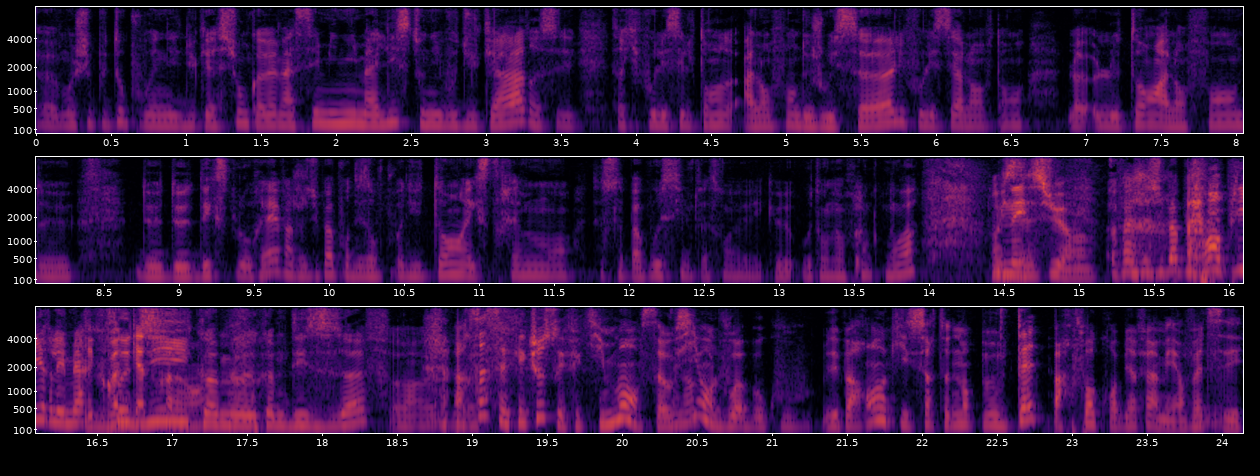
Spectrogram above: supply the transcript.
euh, moi, je suis plutôt pour une éducation quand même assez minimaliste au niveau du cadre. C'est-à-dire qu'il faut laisser le temps à l'enfant de jouer seul, il faut laisser à l'enfant le, temps à l'enfant de d'explorer. De, enfin, je ne suis pas pour des emplois du temps extrêmement. Ce n'est pas possible de toute façon avec euh, autant d'enfants que moi. Oui, c'est sûr. Hein. Enfin, je ne suis pas pour remplir les mercredis hein. comme euh, comme des œufs. Alors ça, c'est quelque chose effectivement. Ça aussi, on le voit beaucoup. Des parents qui certainement peut-être parfois croient bien faire, mais en fait, c'est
